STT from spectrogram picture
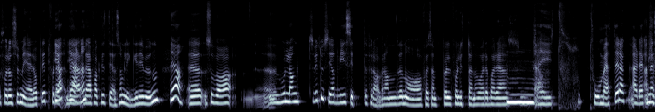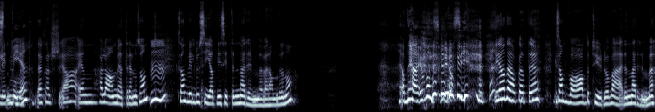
Å, for å summere opp litt. For det, det, er, det er faktisk det som ligger i bunnen. ja. Eh, Så hva, eh, hvor langt vil du si at vi sitter fra hverandre nå, for eksempel, for lytterne våre? Bare Mm, Nei, to, to meter, er det kanskje er litt mye? Det er kanskje ja, en halvannen meter eller noe sånt. Mm. Sant? Vil du si at vi sitter nærme hverandre nå? Ja, det er jo vanskelig å si. Ja, det er akkurat det. Ikke sant? Hva betyr det å være nærme,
